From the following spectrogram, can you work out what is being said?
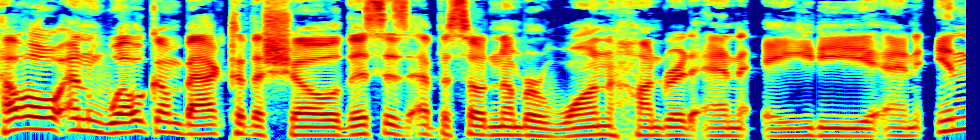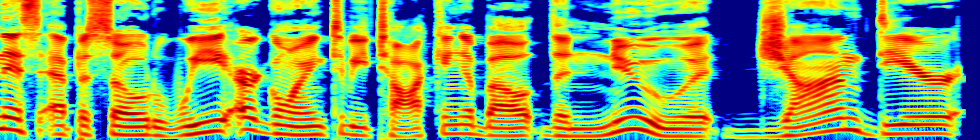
Hello and welcome back to the show. This is episode number 180. And in this episode, we are going to be talking about the new John Deere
